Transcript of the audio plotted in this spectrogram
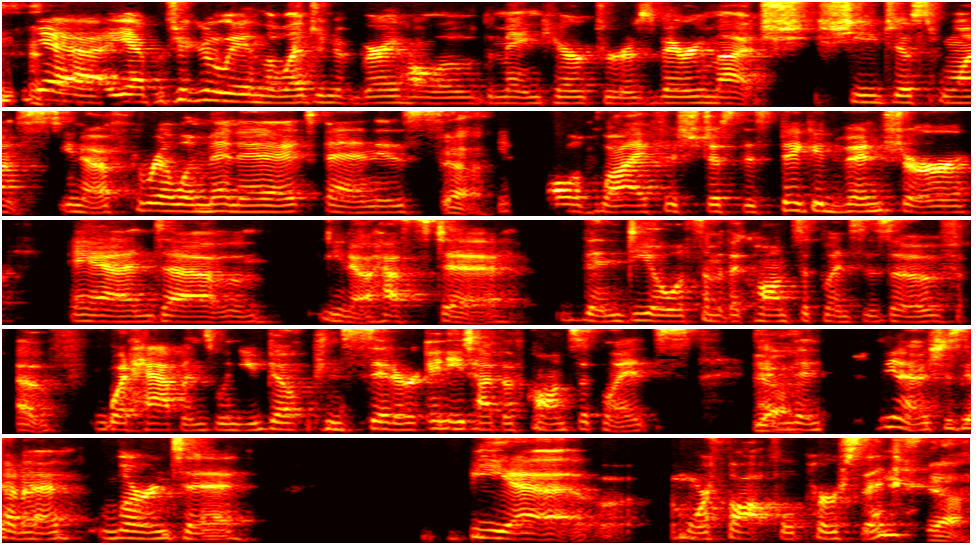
yeah yeah particularly in the legend of greyhallow the main character is very much she just wants you know a thrill a minute and is yeah. you know, all of life is just this big adventure and um you know has to then deal with some of the consequences of of what happens when you don't consider any type of consequence yeah. and then you know, she's got to learn to be a, a more thoughtful person. yeah,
